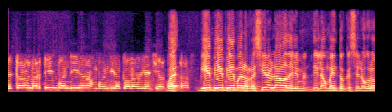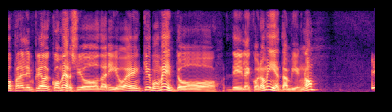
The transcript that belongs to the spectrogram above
¿Qué tal, Martín? Buen día, buen día a toda la audiencia. ¿Cómo Bueno, estás? bien, bien, bien. Bueno, recién hablaba del, em- del aumento que se logró para el empleado de comercio, Darío. ¿eh? ¿En qué momento de la economía también, no? Sí,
